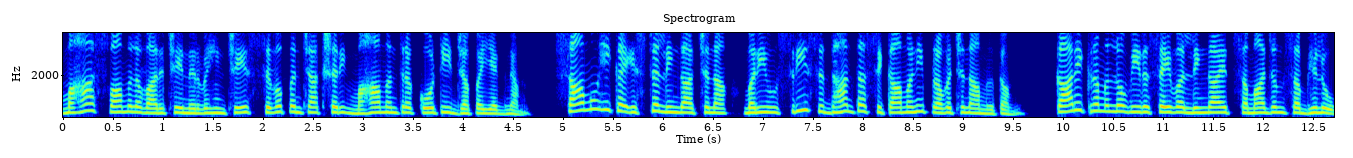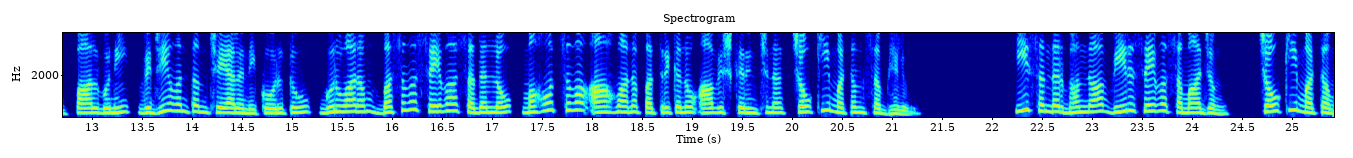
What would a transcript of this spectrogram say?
మహాస్వాముల వారిచే నిర్వహించే శివపంచాక్షరి మహామంత్ర కోటి జపయజ్ఞం. సామూహిక ఇష్టలింగార్చన మరియు శ్రీ సిద్ధాంత శిఖామణి ప్రవచనామృతం. కార్యక్రమంలో వీరశైవ లింగాయత్ సమాజం సభ్యులు పాల్గొని విజయవంతం చేయాలని కోరుతూ గురువారం బసవ సేవా సదన్లో మహోత్సవ ఆహ్వాన పత్రికను ఆవిష్కరించిన చౌకీ మఠం సభ్యులు. ఈ సందర్భంగా వీరశైవ సమాజం చౌకీ మఠం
